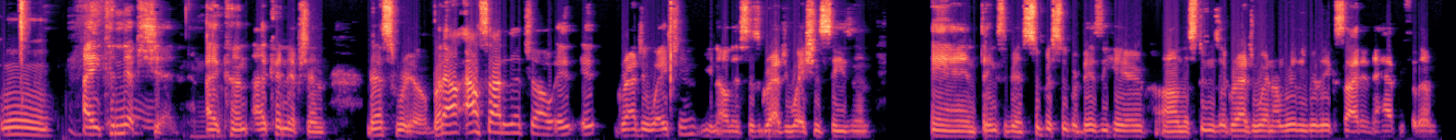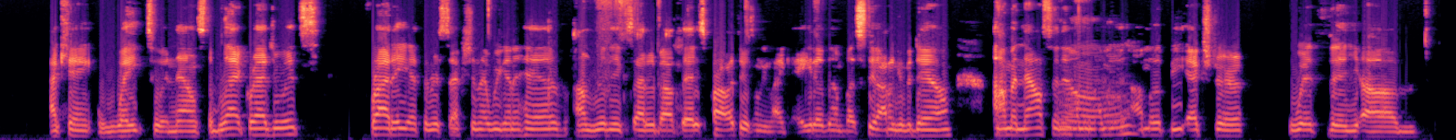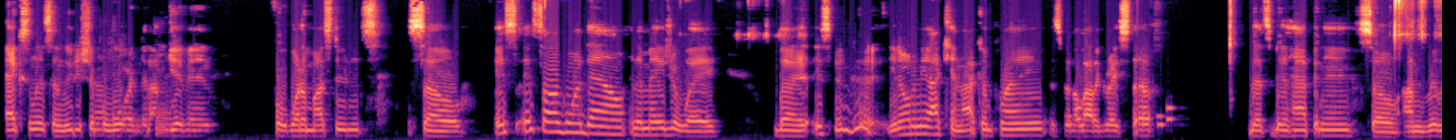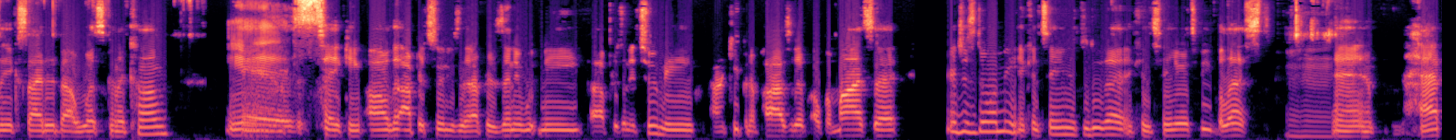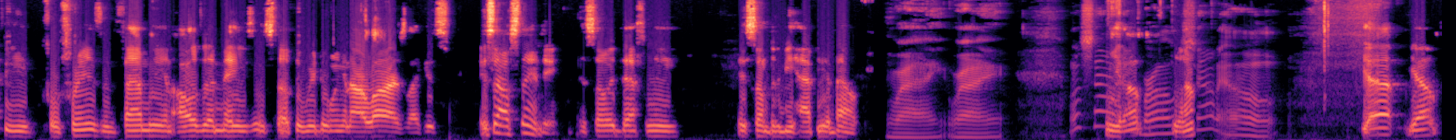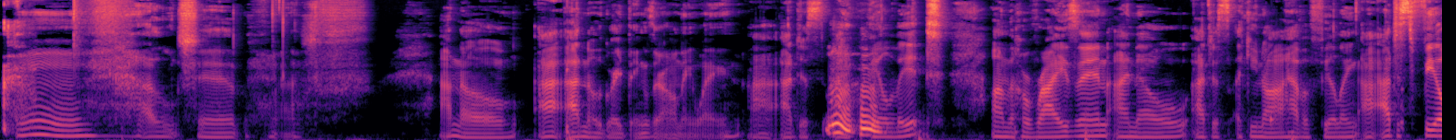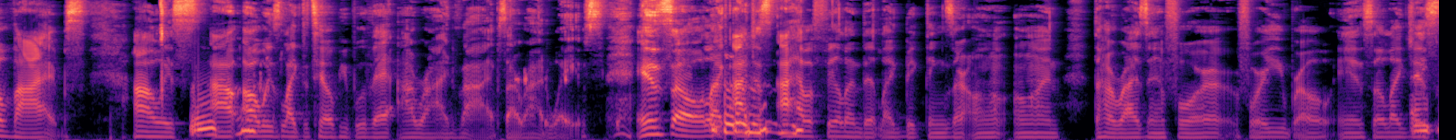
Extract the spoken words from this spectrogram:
Mm. A conniption. A, con- a conniption. That's real. But outside of that, y'all, it, it graduation. You know, this is graduation season. And things have been super, super busy here. Um, the students are graduating. I'm really, really excited and happy for them. I can't wait to announce the black graduates Friday at the reception that we're going to have. I'm really excited about that. It's probably, there's only like eight of them, but still, I don't give a damn. I'm announcing them. I'm gonna- I'm going to be extra with the um, Excellence and Leadership Award that I'm giving for one of my students. So it's it's all going down in a major way, but it's been good. You know what I mean? I cannot complain. It's been a lot of great stuff that's been happening. So I'm really excited about what's going to come. And Yes. taking all the opportunities that are presented with me, uh, presented to me, uh, keeping a positive, open mindset, and just doing me and continuing to do that and continuing to be blessed Mm-hmm. and happy for friends and family and all of the amazing stuff that we're doing in our lives. Like it's it's outstanding, and so it definitely is something to be happy about. Right. Right. Well, shout Yeah, out, bro. yeah. Shout out. Yep, yep. Mm, I, shit. I know. I, I know great things are on their way. I, I just I Mhm. feel it on the horizon. I know. I just like you know. I have a feeling. I, I just feel vibes. I always I Mhm. always like to tell people that I ride vibes. I ride waves, and so like I just I have a feeling that like big things are on on the horizon for for you, bro. And so like just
